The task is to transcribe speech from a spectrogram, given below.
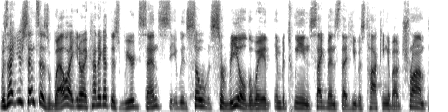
was that your sense as well? I, you know, I kind of got this weird sense. It was so surreal the way in between segments that he was talking about Trump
